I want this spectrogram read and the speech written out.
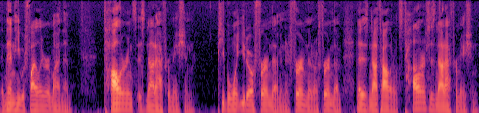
And then he would finally remind them tolerance is not affirmation. People want you to affirm them and affirm them and affirm them. That is not tolerance. Tolerance is not affirmation.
